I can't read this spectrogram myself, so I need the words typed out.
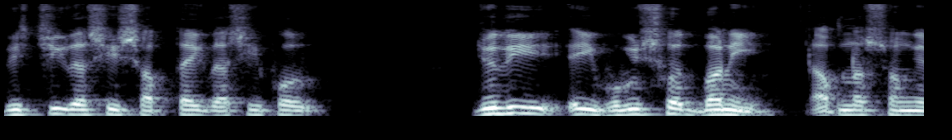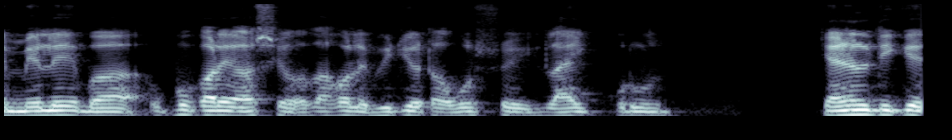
বৃশ্চিক রাশির সাপ্তাহিক রাশিফল। যদি এই ভবিষ্যৎবাণী আপনার সঙ্গে মেলে বা উপকারে আসে, তাহলে ভিডিওটা অবশ্যই লাইক করুন। চ্যানেলটিকে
